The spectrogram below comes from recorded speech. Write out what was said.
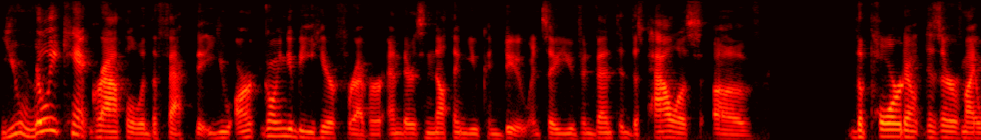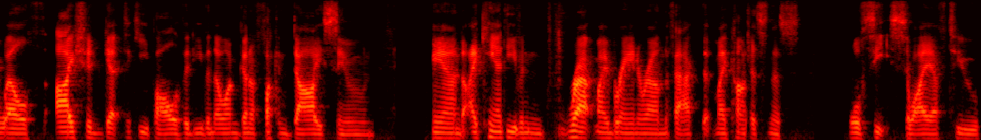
you really can't grapple with the fact that you aren't going to be here forever and there's nothing you can do. And so you've invented this palace of the poor don't deserve my wealth. I should get to keep all of it, even though I'm going to fucking die soon. And I can't even wrap my brain around the fact that my consciousness will cease. So I have to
